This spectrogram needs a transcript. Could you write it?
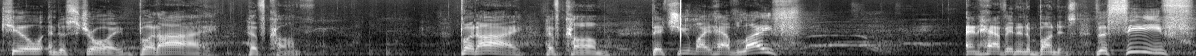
kill, and destroy, but I have come. But I have come that you might have life and have it in abundance. The thief,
